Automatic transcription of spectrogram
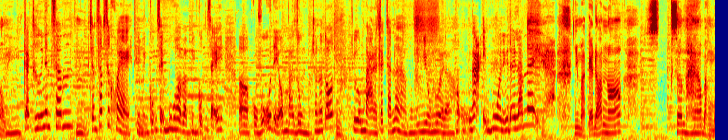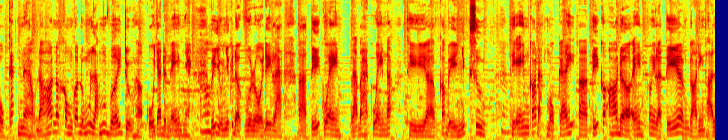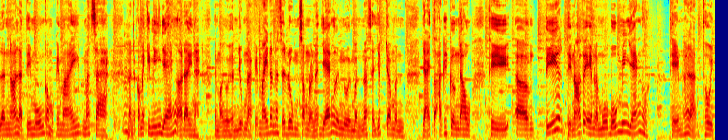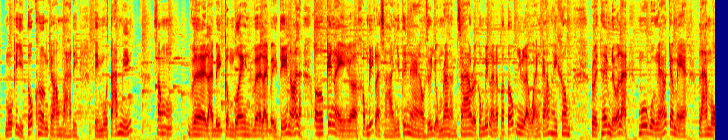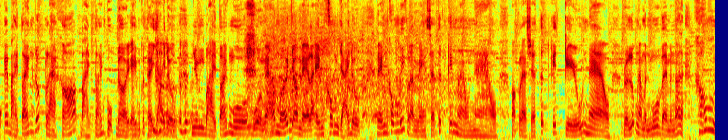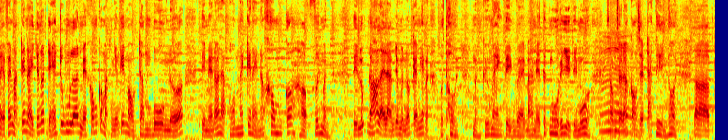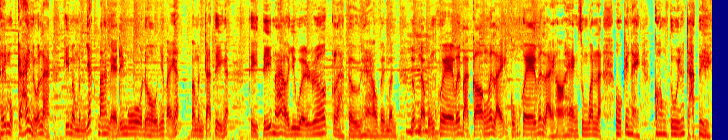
các thứ nhân sâm ừ. chăm sóc sức khỏe thì Ừ. mình cũng sẽ mua và mình cũng sẽ ờ, cổ vũ để ông bà dùng cho nó tốt Ừ. chứ ông bà là chắc chắn là nhiều người là họ ngại mua những cái đấy lắm đấy Yeah. Nhưng mà cái đó nó somehow bằng một cách nào đó nó không có đúng lắm với trường hợp của gia đình em nha Ờ. ví dụ như cái đợt vừa rồi đi là à, tí của em là ba của em đó thì à, có bị nhức xương Ừ. thì em có đặt một cái à, tí có order em có nghĩa là tí gọi điện thoại lên nói là tí muốn có một cái máy massage Ừ. mà nó có mấy cái miếng dán ở đây nè thì mọi người hình dung là cái máy đó nó sẽ rung xong rồi nó dán lên người mình nó sẽ giúp cho mình giải tỏa cái cơn đau thì uh, tí thì nói với em là mua 4 miếng dán thôi thì em nói là thôi, mua cái gì tốt hơn cho ông bà đi. Thì mua 8 miếng. Xong về lại bị complain về lại bị tía nói là ơ cái này ờ, không biết là xài như thế nào sử dụng ra làm sao rồi không biết là nó có tốt như là quảng cáo hay không. Rồi thêm nữa là mua quần áo cho mẹ là một cái bài toán rất là khó bài toán cuộc đời em có thể giải được. Nhưng bài toán mua quần áo mới cho mẹ là em không giải được. Rồi em không biết là mẹ sẽ thích cái màu nào hoặc là sẽ thích cái kiểu nào. Rồi lúc nào mình mua về mình nói là không mẹ phải mặc cái này cho nó trẻ trung lên mẹ không có mặc những cái màu trầm buồn nữa. Thì mẹ nói là ô mấy cái này nó không có hợp với mình. Thì lúc đó lại làm cho mình có cảm giác là ôi thôi mình cứ mang tiền về ba mẹ thích mua cái gì thì mua. Xong sau đó con sẽ trả tiền thôi. À, thêm một cái nữa là khi mà mình dắt ba mẹ đi mua đồ như vậy á mà mình trả tiền á thì tí má ở dưới quê rất là tự hào về mình. Ừ. lúc nào cũng khoe với bà con với lại cũng khoe với lại họ hàng xung quanh là ô cái này con tôi nó trả tiền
